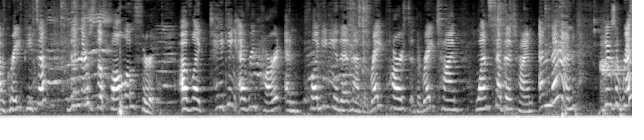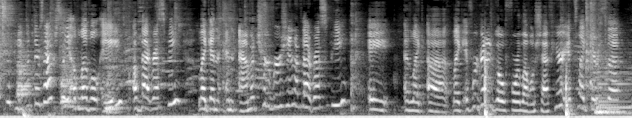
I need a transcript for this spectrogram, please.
a great pizza, then there's the follow through of like taking every part and plugging it in at the right parts at the right time, one step at a time. And then there's a recipe, but there's actually a level A of that recipe, like an, an amateur version of that recipe. A and like uh like if we're gonna go four level chef here, it's like there's the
